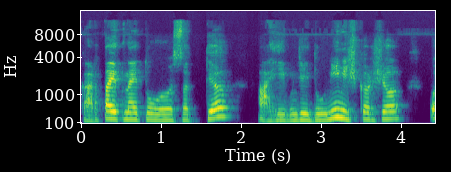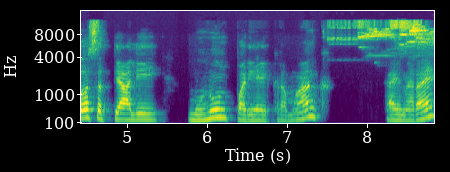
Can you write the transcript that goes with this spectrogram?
काढता येत नाही तो असत्य आहे. म्हणजे दोन्ही निष्कर्ष असत्य आले. म्हणून पर्याय क्रमांक काय येणार आहे?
